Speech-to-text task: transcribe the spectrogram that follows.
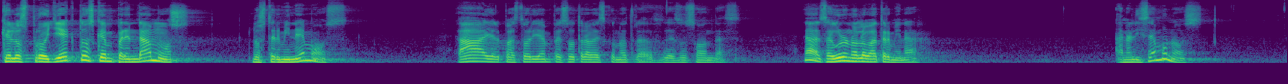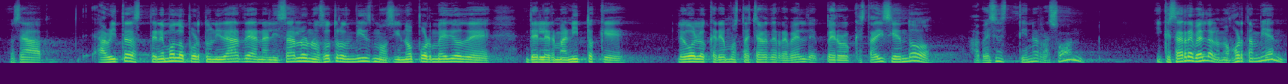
que los proyectos que emprendamos los terminemos. Ay, el pastor ya empezó otra vez con otras de sus ondas. Ah, seguro no lo va a terminar. Analicémonos. O sea, ahorita tenemos la oportunidad de analizarlo nosotros mismos y no por medio de, del hermanito que luego lo queremos tachar de rebelde. Pero lo que está diciendo a veces tiene razón. Y que está rebelde a lo mejor también.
